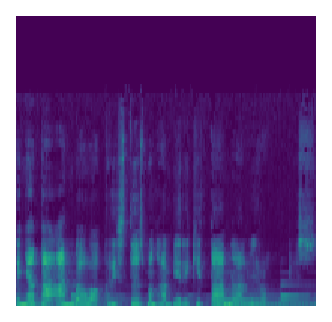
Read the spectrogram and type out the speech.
Kenyataan bahwa Kristus menghampiri kita melalui Roh Kudus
